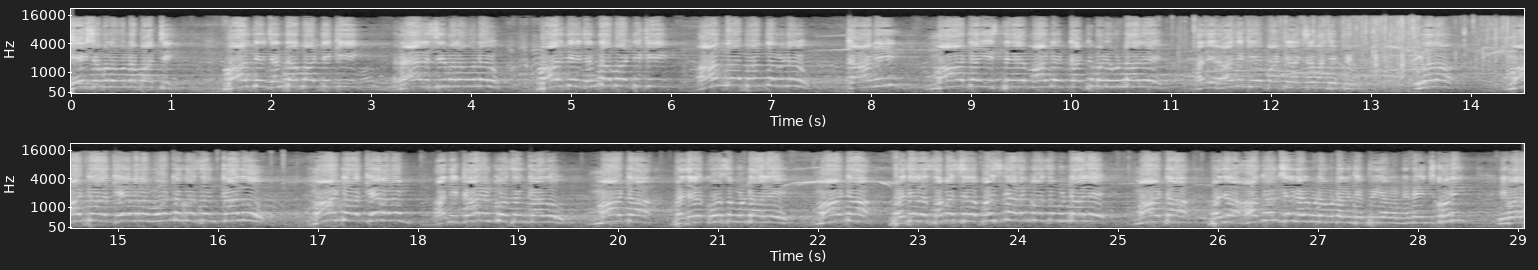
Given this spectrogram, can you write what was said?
దేశంలో ఉన్న పార్టీ భారతీయ జనతా పార్టీకి రాయలసీమలో ఉన్నారు. భారతీయ జనతా పార్టీకి ఆంధ్ర ప్రాంతంలో ఉన్నారు. కానీ మాట ఇస్తే మాట కట్టుబడి ఉండాలి. అది రాజకీయ పార్టీ లక్షణం అని చెప్పింది ఇవాళ మాట కేవలం ఓట్ల కోసం కాదు మాట కేవలం అధికారం కోసం కాదు మాట ప్రజల కోసం ఉండాలి మాట ప్రజల సమస్యల పరిష్కారం కోసం ఉండాలి మాట ప్రజల ఆకాంక్షలు కూడా ఉండాలని చెప్పి ఇవాళ నిర్ణయించుకొని ఇవాళ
